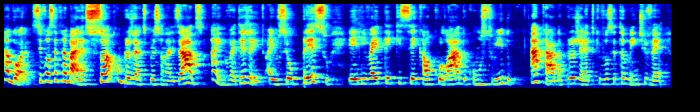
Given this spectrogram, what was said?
Agora, se você trabalha só com projetos personalizados, aí não vai ter jeito. Aí o seu preço, ele vai ter que ser calculado, construído a cada projeto que você também tiver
